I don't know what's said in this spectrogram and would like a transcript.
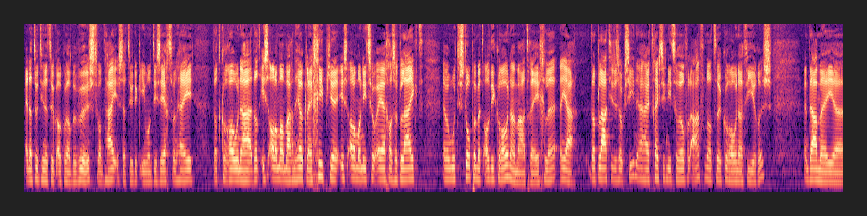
En dat doet hij natuurlijk ook wel bewust, want hij is natuurlijk iemand die zegt van hé, hey, dat corona, dat is allemaal maar een heel klein griepje, is allemaal niet zo erg als het lijkt. En we moeten stoppen met al die coronamaatregelen. En ja, dat laat hij dus ook zien. Hij trekt zich niet zo heel veel aan van dat uh, coronavirus. En daarmee uh,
